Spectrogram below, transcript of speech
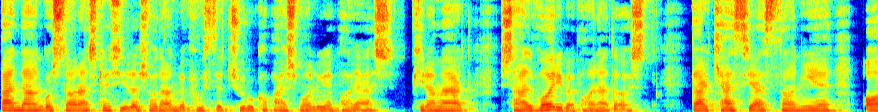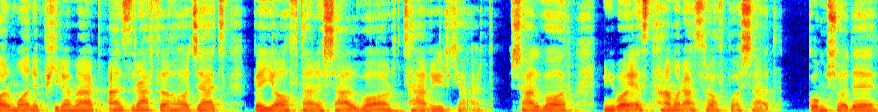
بند انگشتانش کشیده شدند به پوست چروک و پشمالوی پایش. پیرمرد شلواری به پا نداشت. در کسری از ثانیه آرمان پیرمرد از رفع حاجت به یافتن شلوار تغییر کرد. شلوار میبایست همان اطراف باشد. گم شده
